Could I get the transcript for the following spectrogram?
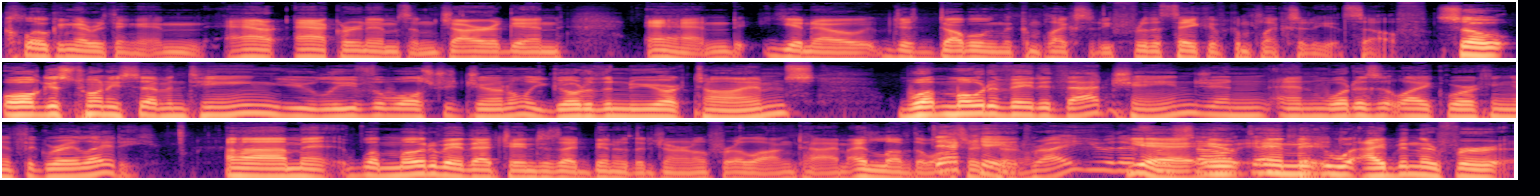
cloaking everything in a- acronyms and jargon and, you know, just doubling the complexity for the sake of complexity itself. So, August 2017, you leave the Wall Street Journal, you go to the New York Times. What motivated that change, and, and what is it like working at the Gray Lady? Um, what motivated that change is I'd been at the Journal for a long time. I love the Wall Street Journal. right? You were there yeah, for a solid it- and it- I'd been there for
